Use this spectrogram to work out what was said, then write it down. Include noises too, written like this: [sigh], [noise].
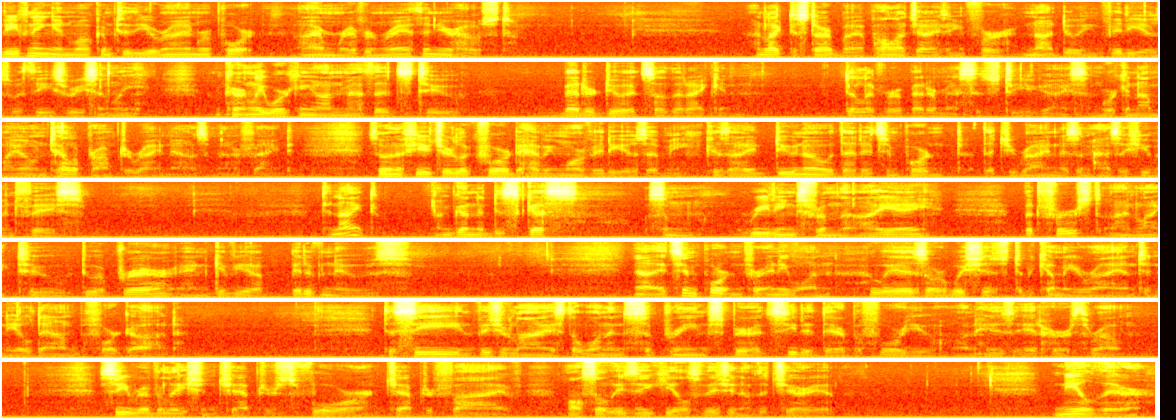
Good evening and welcome to the Orion Report. I'm Reverend Rathan, your host. I'd like to start by apologizing for not doing videos with these recently. I'm currently working on methods to better do it so that I can deliver a better message to you guys. I'm working on my own teleprompter right now, as a matter of fact. So in the future, look forward to having more videos of me, because I do know that it's important that Urianism has a human face. Tonight, I'm going to discuss some readings from the Ayheh, but first I'd like to do a prayer and give you a bit of news. Now, it's important for anyone who is or wishes to become a Urian to kneel down before God to see and visualize the one and supreme spirit seated there before you on his it her throne. See Revelation chapters 4, chapter 5, also Ezekiel's vision of the chariot. Kneel there.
